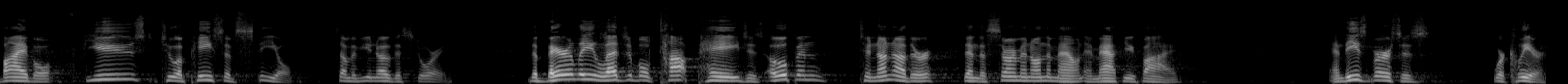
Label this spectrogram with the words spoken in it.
Bible fused to a piece of steel. Some of you know this story. The barely legible top page is open to none other than the Sermon on the Mount in Matthew 5. And these verses were clear.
